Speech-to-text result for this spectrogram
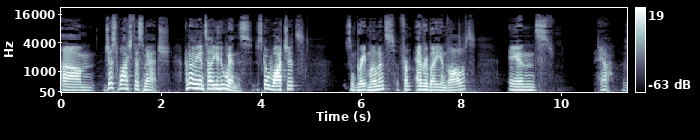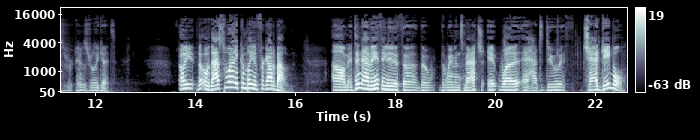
Um, just watch this match. I'm not even gonna tell you who wins. Just go watch it some great moments from everybody involved, and yeah, it was it was really good. Oh, you, oh, that's what I completely forgot about. Um, it didn't have anything to do with the, the the women's match. It was it had to do with Chad Gable.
